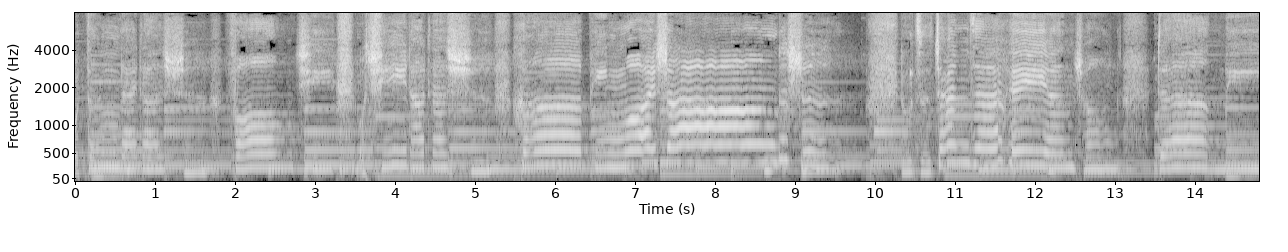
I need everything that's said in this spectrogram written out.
我等待的是风景，我祈祷的是和平，我爱上的是独自站在黑暗中的你。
